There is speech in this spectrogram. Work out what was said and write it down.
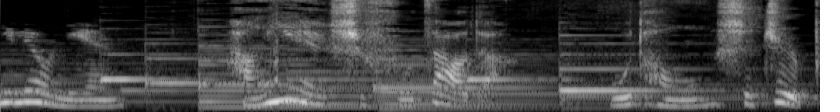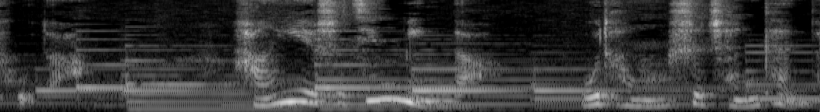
一六年，行业是浮躁的，梧桐是质朴的；行业是精明的，梧桐是诚恳的；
